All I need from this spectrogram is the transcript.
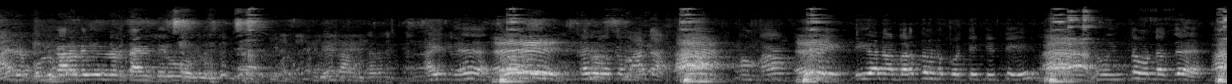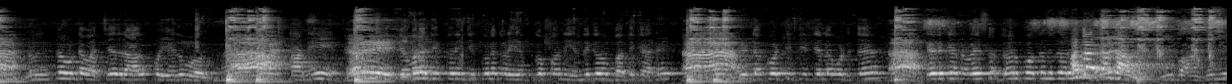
ఆయన పుల్లు కరెంట్ మీద ఉన్నాడు ఆయన తెలుగు. అయితే ఒక మాట. అమ్మా. ఇక నా భర్తను కొట్టి తిట్టి నువ్వు ఇంట్లో ఉండద్దే. నువ్వు ఇంట్లో ఉంటే వచ్చేది రాదు పోయేది పోదు. ఏయ్. ఎవరి దిక్కుని దిక్కుని అక్కడ చెప్పుకోపని ఎందుకు నువ్వు బతికాని? బిడ్డ కొట్టి తిట్టి ఎలా కొడితే. ఎదుగా నువ్వే సర్దోరిపోతుంది నీ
